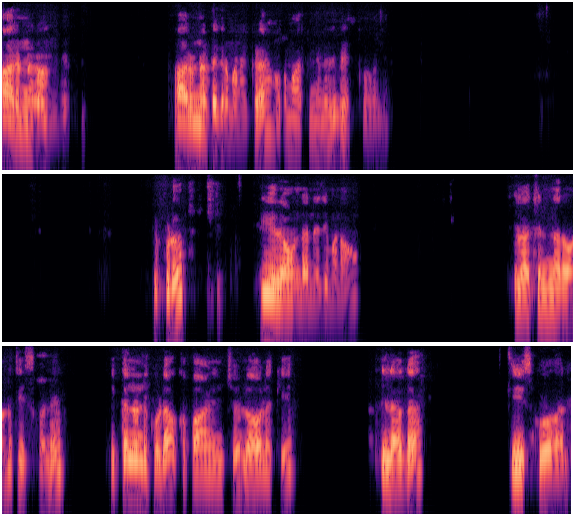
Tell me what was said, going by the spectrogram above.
ఆరున్నర ఉంది. ఆరున్నర దగ్గర మనం ఇక్కడ ఒక మార్కింగ్ అనేది వేసుకోవాలి. ఇప్పుడు ఈ రౌండ్ అనేది మనం ఇలా చిన్న రౌండ్ తీసుకొని ఇక్కడ నుండి కూడా ఒక పాయింట్ లోనకి ఇలాగా తీసుకోవాలి.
